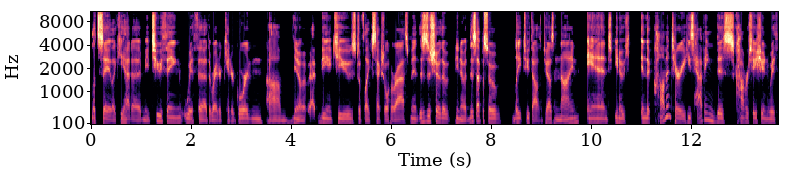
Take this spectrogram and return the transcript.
let's say, like he had a Me Too thing with uh, the writer Kater Gordon, um, you know, being accused of like sexual harassment. This is a show that, you know, this episode, late 2000, 2009. And, you know, in the commentary, he's having this conversation with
